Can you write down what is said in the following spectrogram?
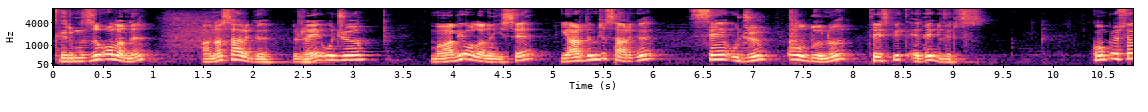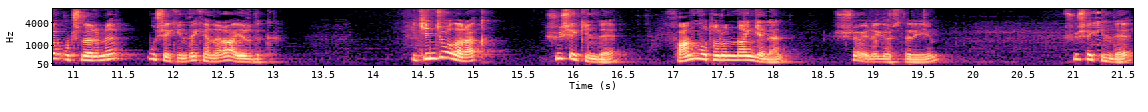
Kırmızı olanı ana sargı R ucu, mavi olanı ise yardımcı sargı S ucu olduğunu tespit edebiliriz. Kompresör uçlarını bu şekilde kenara ayırdık. İkinci olarak şu şekilde fan motorundan gelen şöyle göstereyim. Şu şekilde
